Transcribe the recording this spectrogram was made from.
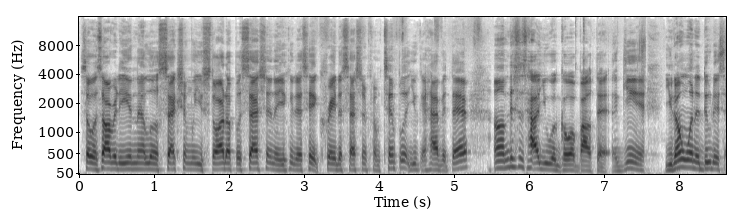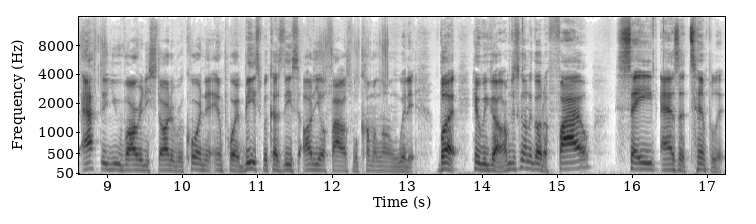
So it's already in that little section when you start up a session and you can just hit create a session from template. You can have it there. Um, this is how you would go about that. Again, you don't want to do this after you've already started recording and import beats because these audio files will come along with it. But here we go. I'm just going to go to file, save as a template.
